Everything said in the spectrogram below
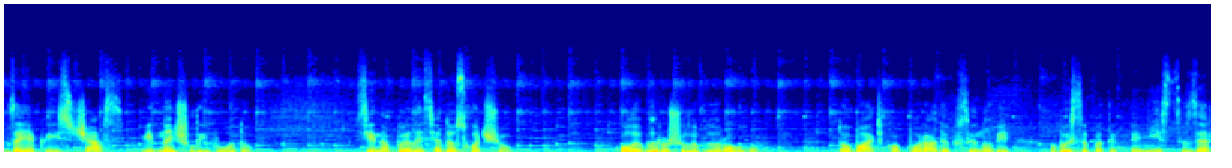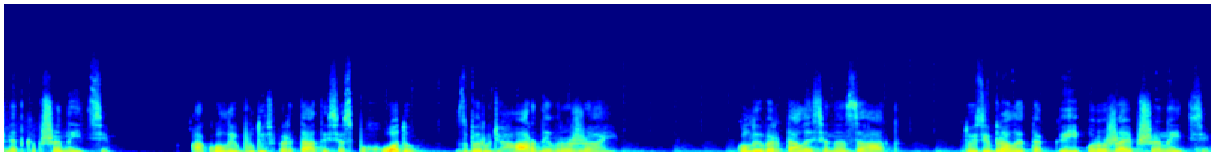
За якийсь час віднайшли воду. Всі напилися до схочу. Коли вирушили в дорогу, то батько порадив синові висипати в те місце зернятка пшениці. А коли будуть вертатися з походу, зберуть гарний врожай. Коли верталися назад, то зібрали такий урожай пшениці,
